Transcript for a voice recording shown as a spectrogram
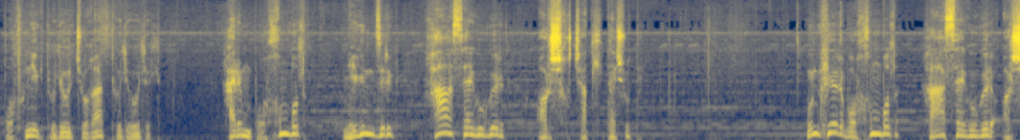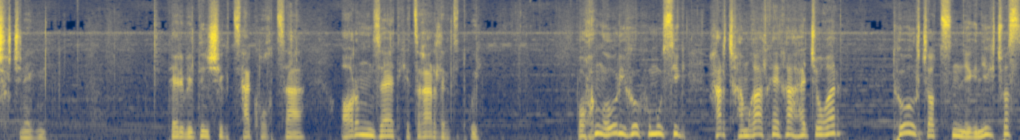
бурхныг төлөөлж байгаа төлөөлөл. Харин бурхан бол нэгэн зэрэг хаа сайгүйгээр орших чадaltaй шүү дээ. Үнэхээр бурхан бол хаа сайгүйгээр оршихч нэгэн. Тэр бидэн шиг цаг хугацаа орон зайд хязгаарлагддаггүй. Бурхан өөрийнхөө хүмүүсийг харж хамгаалахынхаа хажуугаар төөрч одсон нэгнийг ч бас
